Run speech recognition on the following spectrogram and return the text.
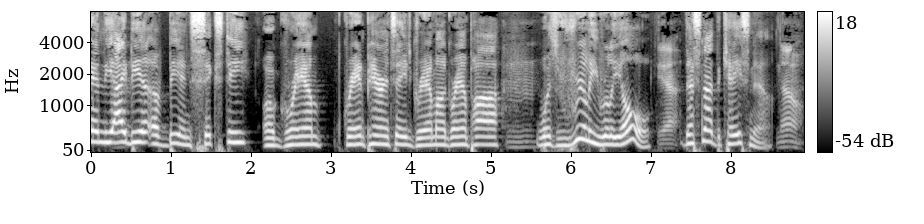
and the idea of being 60 or grand grandparents' age, grandma, grandpa, was really, really old. Mm-hmm. Yeah. That's not the case now. No,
